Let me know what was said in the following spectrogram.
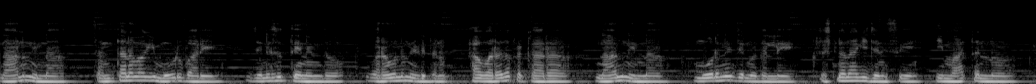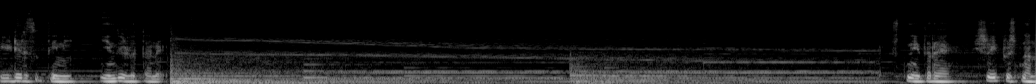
ನಾನು ನಿನ್ನ ಸಂತಾನವಾಗಿ ಮೂರು ಬಾರಿ ಜನಿಸುತ್ತೇನೆಂದು ವರವನ್ನು ನೀಡಿದನು. ಆ ವರದ ಪ್ರಕಾರ ನಾನು ನಿನ್ನ ಮೂರನೇ ಜನ್ಮದಲ್ಲಿ ಕೃಷ್ಣನಾಗಿ ಜನಿಸಿ ಈ ಮಾತನ್ನು ಈಡೇರಿಸುತ್ತೀನಿ ಎಂದು ಹೇಳುತ್ತಾನೆ. ಸ್ನೇಹಿತರೆ, ಶ್ರೀಕೃಷ್ಣನ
